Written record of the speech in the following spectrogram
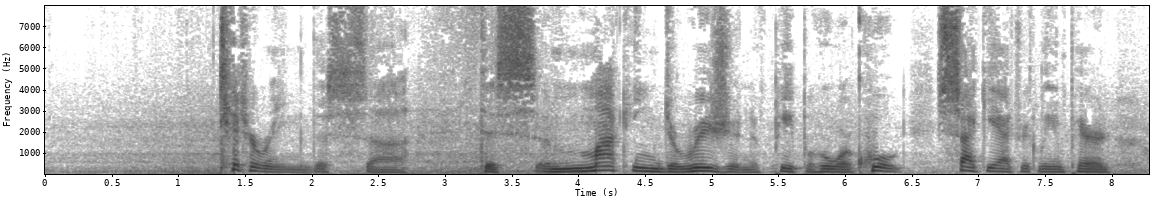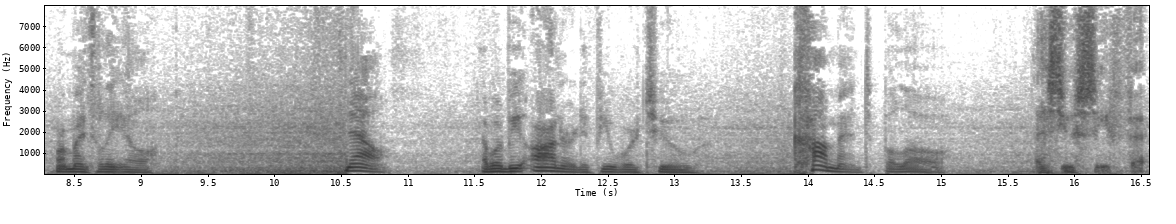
tittering, this uh, this mocking derision of people who are quote psychiatrically impaired or mentally ill. Now, I would be honored if you were to comment below as you see fit.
